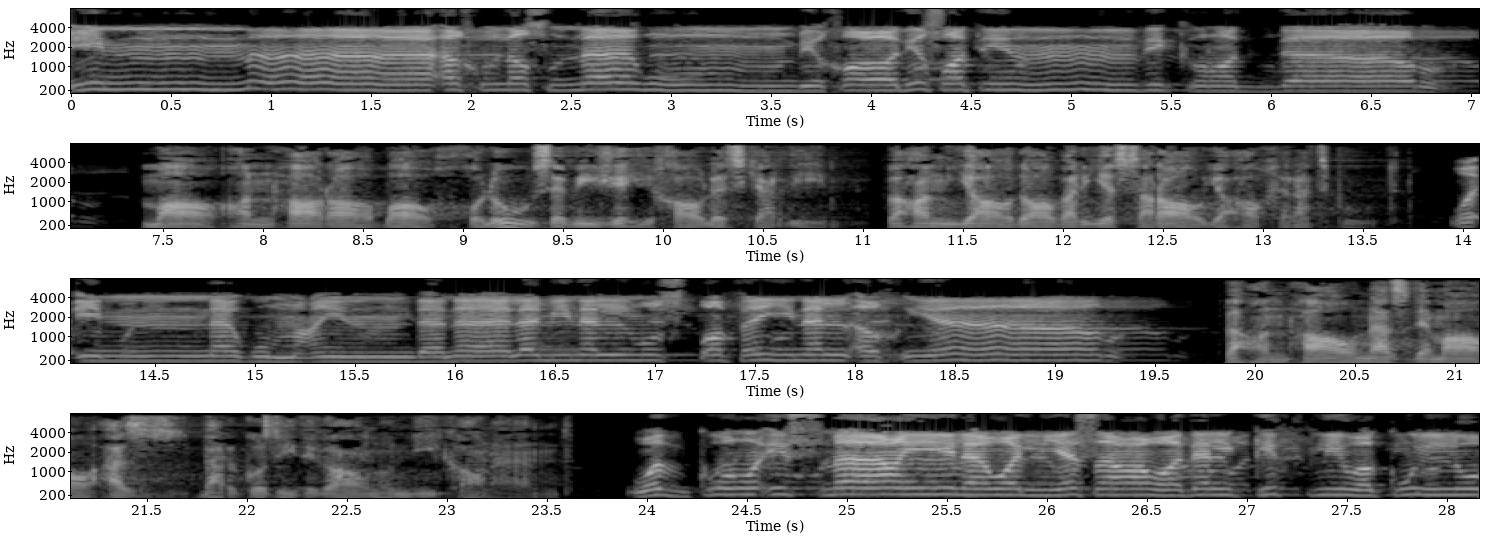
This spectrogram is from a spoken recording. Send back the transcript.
إنا اخلصناهم بخالصة ذكر الدار. ما آنها را با خلوص ویژه‌ای خالص کردیم و آن یادآوری سرای آخرت بود. و انهم عندنا لمن المصطفین الاخیار و آنها نزد ما از برگزیدگان و نیکانند. واذكر اسماعیل والیسع وذا الكفل وكل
